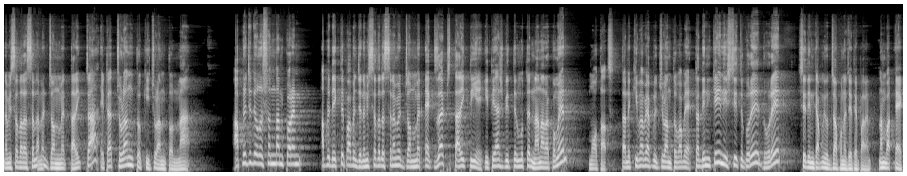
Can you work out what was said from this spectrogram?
নবী সাল্লাহ সাল্লামের জন্মের তারিখটা এটা চূড়ান্ত কি চূড়ান্ত না। আপনি যদি অনুসন্ধান করেন আপনি দেখতে পাবেন যে নবী সাল্লাহ সাল্লামের জন্মের একজাক্ট তারিখ নিয়ে ইতিহাসবিদদের মধ্যে নানা রকমের মত আছে। তাহলে কীভাবে আপনি চূড়ান্তভাবে একটা দিনকেই নিশ্চিত করে ধরে সেদিনকে আপনি উদযাপনে যেতে পারেন। নাম্বার এক,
